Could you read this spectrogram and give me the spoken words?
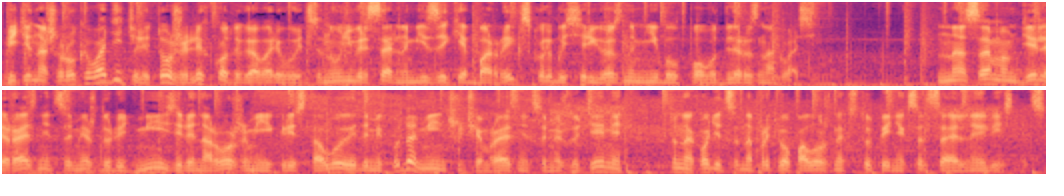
Ведь и наши руководители тоже легко договариваются на универсальном языке барык, сколь бы серьезным ни был повод для разногласий. На самом деле разница между людьми, зеленорожими и кристаллоидами куда меньше, чем разница между теми, кто находится на противоположных ступенях социальной лестницы.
